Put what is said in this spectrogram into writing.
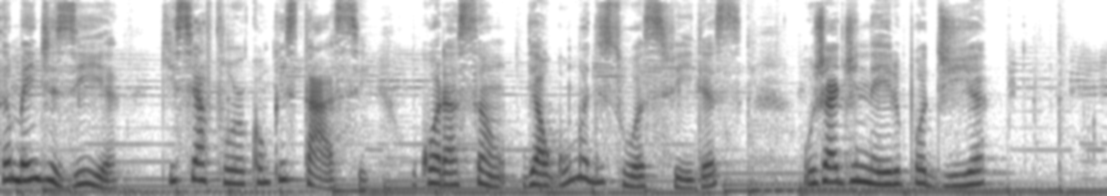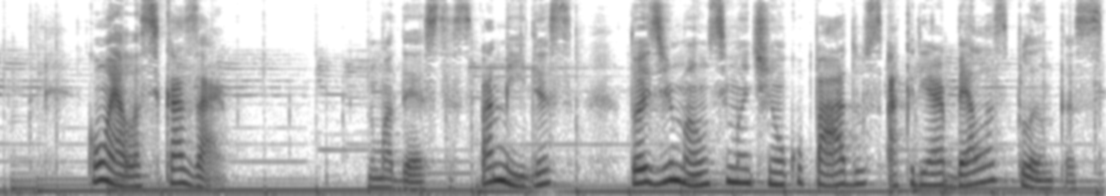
também dizia que se a flor conquistasse o coração de alguma de suas filhas, o jardineiro podia com ela se casar. Numa destas famílias, dois irmãos se mantinham ocupados a criar belas plantas.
